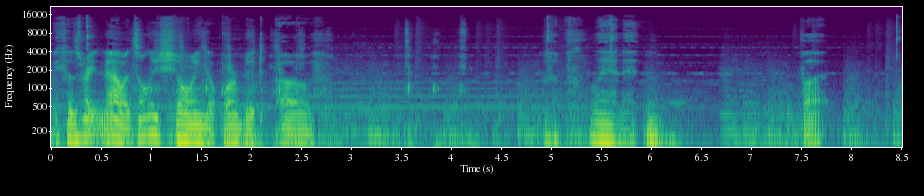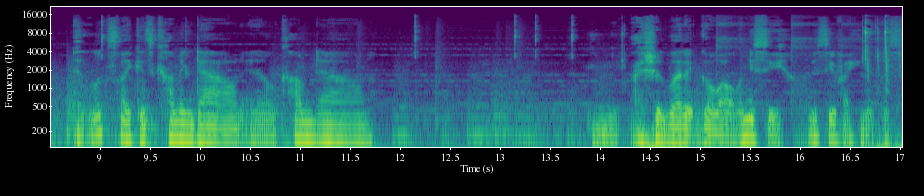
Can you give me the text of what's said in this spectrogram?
Because right now it's only showing the orbit of the planet. But it looks like it's coming down and it'll come down. Hmm, I should let it go out. Let me see. Let me see if I can get this.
